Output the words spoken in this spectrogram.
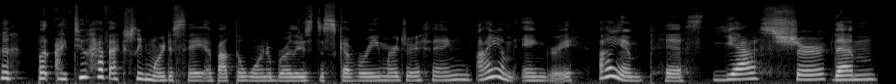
but I do have actually more to say about the Warner Brothers Discovery merger thing. I am angry. I am pissed. Yeah, sure, them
